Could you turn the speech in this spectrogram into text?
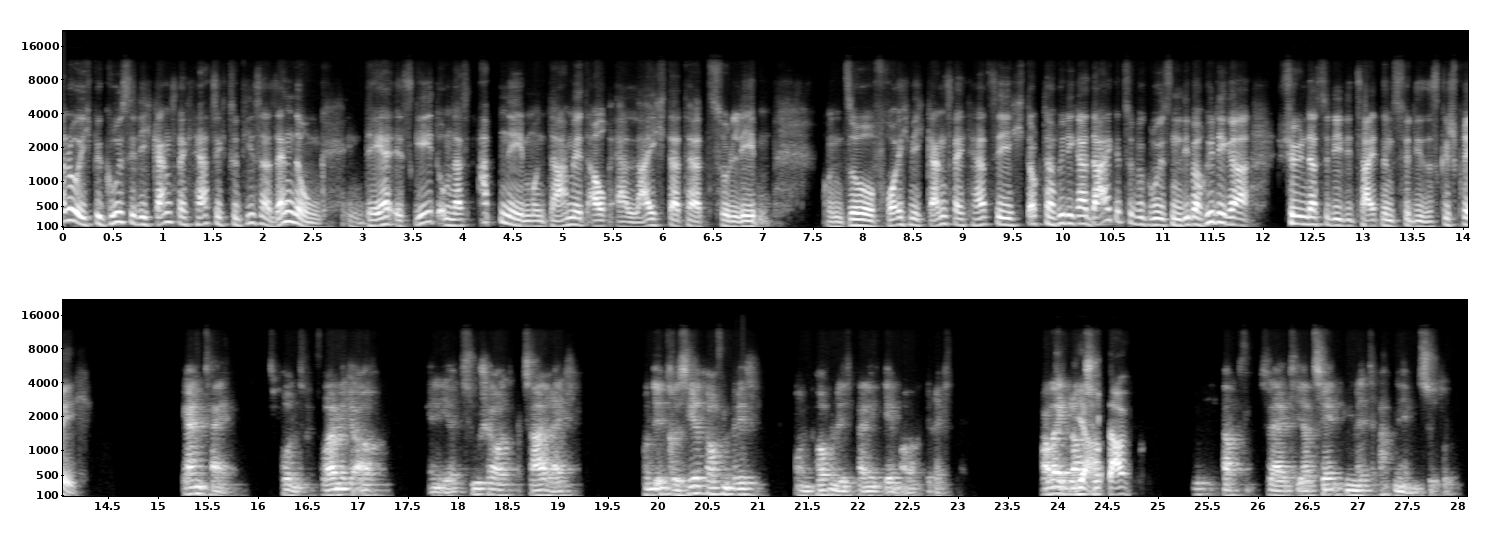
Hallo, ich begrüße dich ganz recht herzlich zu dieser Sendung, in der es geht um das Abnehmen und damit auch erleichterter zu leben. Und so freue ich mich ganz recht herzlich, Dr. Rüdiger Dahlke zu begrüßen. Lieber Rüdiger, schön, dass du dir die Zeit nimmst für dieses Gespräch. Gern Kai. Und freue mich auch, wenn ihr zuschaut, zahlreich und interessiert hoffentlich. Und hoffentlich kann ich dem auch gerecht werden. Aber ich glaube, ja, ich habe seit Jahrzehnten mit Abnehmen zu tun.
